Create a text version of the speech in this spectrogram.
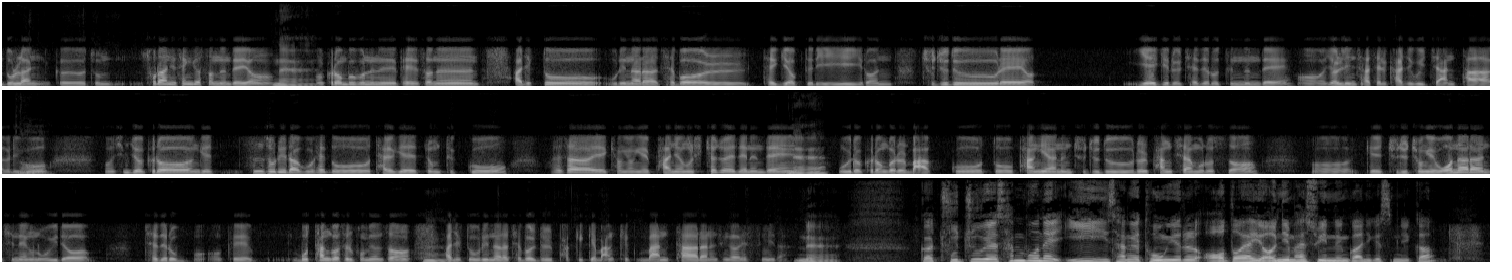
논란 그 좀 소란이 생겼었는데요. 네. 어, 그런 부분에 대해서는 아직도 우리나라 재벌 대기업들이 이런 주주들의 어- 얘기를 제대로 듣는데 어, 열린 자세를 가지고 있지 않다. 그리고 어, 심지어 그런 게 쓴소리라고 해도 달게 좀 듣고 회사의 경영에 반영을 시켜줘야 되는데 네. 오히려 그런 거를 막고 또 방해하는 주주들을 방치함으로써 어 이렇게 주주총회 원활한 진행은 오히려 제대로 어, 이렇게 못한 것을 보면서 음. 아직도 우리나라 재벌들 바뀔 게 많, 많다라는 생각을 했습니다. 네. 그러니까 주주의 3분의 2 이상의 동의를 얻어야 연임할 수 있는 거 아니겠습니까?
